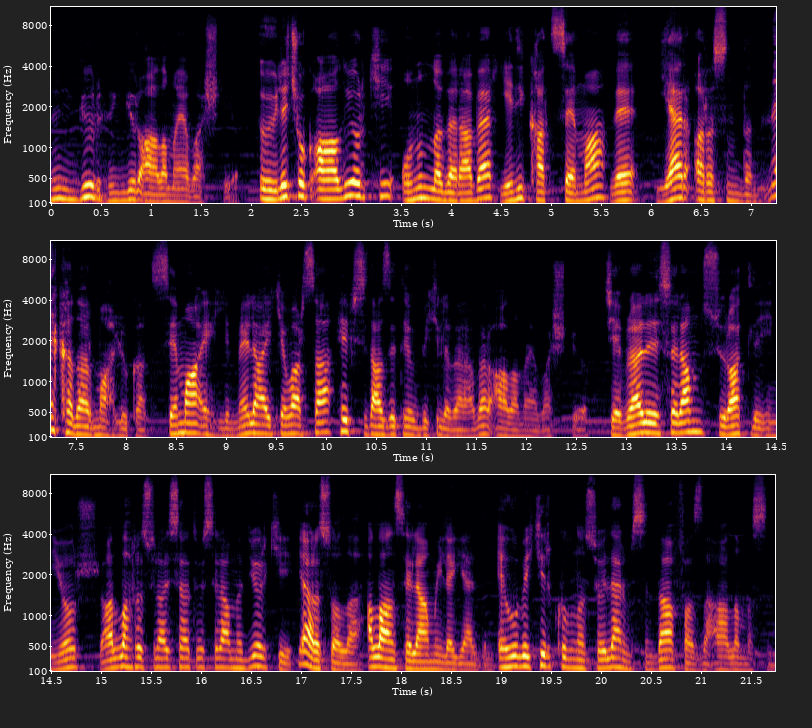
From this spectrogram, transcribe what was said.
hüngür hüngür ağlamaya başlıyor. Öyle çok ağlıyor ki onunla beraber yedi kat sema ve yer arasında ne kadar mahlukat, sema ehli, melaike varsa hepsi de Hz. Ebubekir'le beraber ağlamaya başlıyor. Cebrail Aleyhisselam süratle iniyor Allah Resulü Aleyhisselatü Vesselam'a diyor ki Ya Resulallah Allah'ın selamıyla geldim. Ebu Bekir kuluna söyler misin daha fazla ağlamasın.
